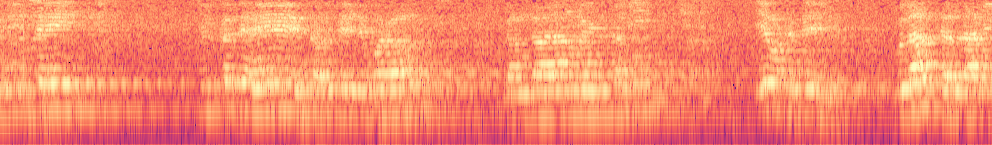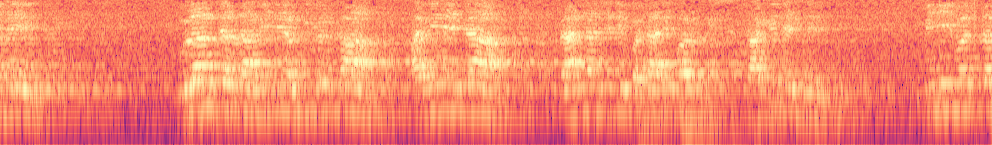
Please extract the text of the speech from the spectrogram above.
नीचे शिरकत है सबसे जो जबर गंगारा में समी ये वक्त गुलाब जल्दारी ने गुलाब जल्दारी ने हकीकत का अभी ने अभिनेता प्राणनाथ जी ने बसारी पर छाकी जैसे मिनी वस्त्र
